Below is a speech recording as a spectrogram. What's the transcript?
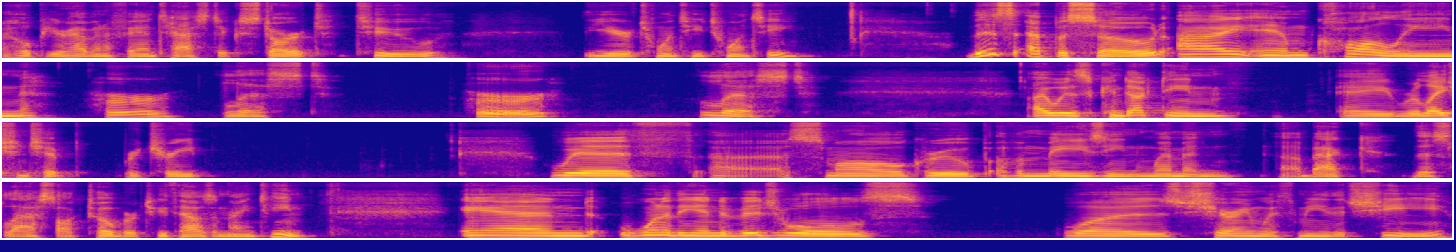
I hope you're having a fantastic start to the year 2020. This episode I am calling Her List. Her List. I was conducting a relationship retreat with uh, a small group of amazing women uh, back this last October 2019. And one of the individuals was sharing with me that she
